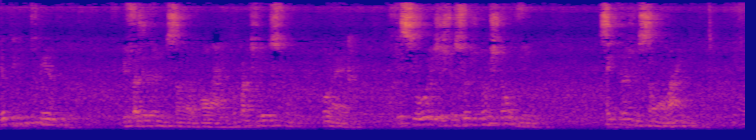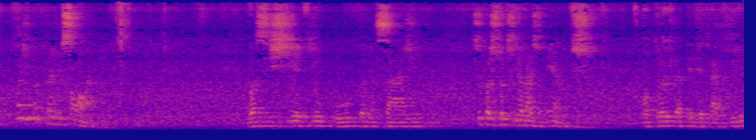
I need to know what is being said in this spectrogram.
Eu tenho muito medo de fazer transmissão online. Compartilhei isso com, com ela. Porque se hoje as pessoas não estão vindo sem transmissão online, imagina a transmissão online vou assistir aqui o culto, a mensagem. Se o pastor tiver mais ou menos, o controle da TV está aqui,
